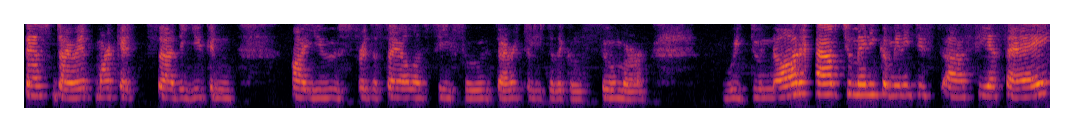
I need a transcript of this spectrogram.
best direct markets uh, that you can uh, use for the sale of seafood directly to the consumer. We do not have too many communities uh, CSA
